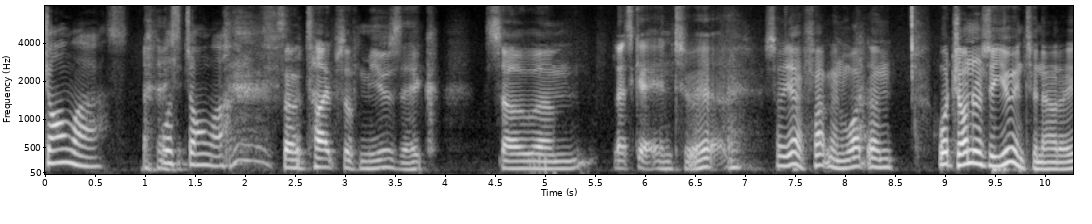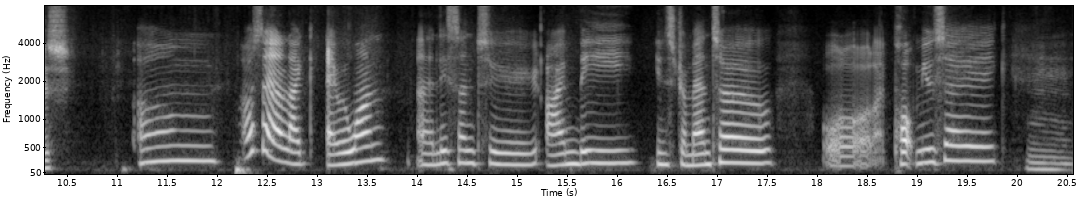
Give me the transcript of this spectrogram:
Genres. What's genre? so types of music. So um, let's get into it. So yeah, Fatmun, what um, what genres are you into nowadays? um, I would say I like everyone. I listen to R&B, instrumental, or like pop music. Hmm,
